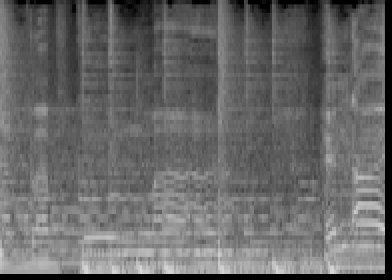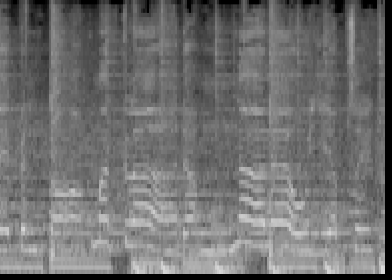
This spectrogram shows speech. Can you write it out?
หักกลับคืนมา เห็นอายเป็นตอกมัดกล้าดำหน้าแล้วเหยียบใส่โก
